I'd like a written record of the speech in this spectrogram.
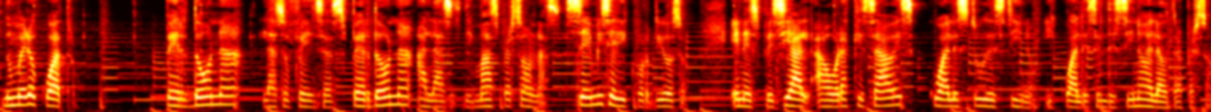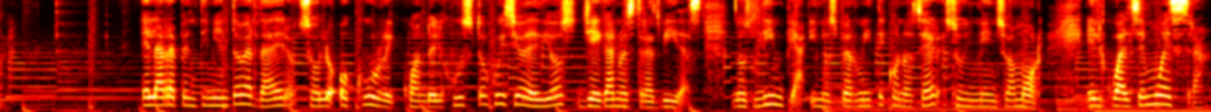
Número 4. Perdona las ofensas, perdona a las demás personas, sé misericordioso, en especial ahora que sabes cuál es tu destino y cuál es el destino de la otra persona. El arrepentimiento verdadero solo ocurre cuando el justo juicio de Dios llega a nuestras vidas, nos limpia y nos permite conocer su inmenso amor, el cual se muestra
